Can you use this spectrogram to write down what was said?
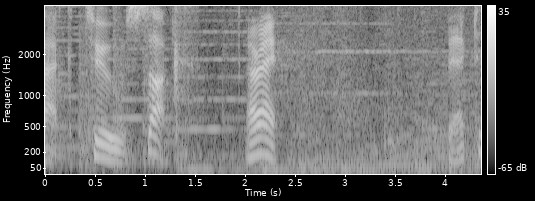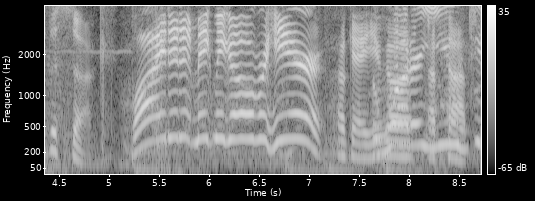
Back to suck. All right. Back to the suck. Why did it make me go over here? Okay, you go What up, are up you top. You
